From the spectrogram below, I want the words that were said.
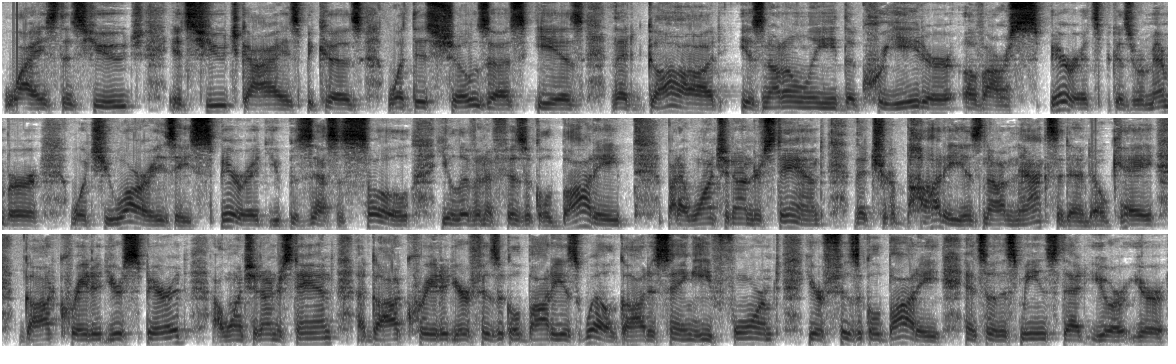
Why is this huge? It's huge, guys, because what this shows us is that God is not only the creator of our spirits, because remember, what you are is a spirit, you possess a soul, you live in a physical body, but I want you to understand that your body is not an accident, okay? God created your spirit. I want you to understand uh, God created your physical body as well. God is saying He formed your physical body, and so this means that your, your,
